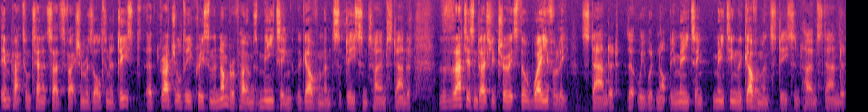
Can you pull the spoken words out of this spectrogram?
impact on tenant satisfaction, result in a, a, gradual decrease in the number of homes meeting the government's decent home standard. That isn't actually true. It's the Waverley standard that we would not be meeting. Meeting the government's decent home standard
